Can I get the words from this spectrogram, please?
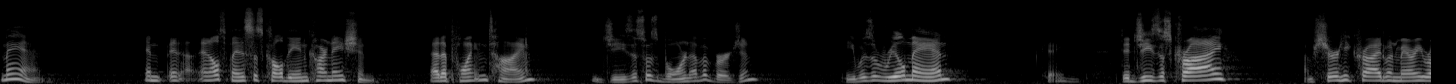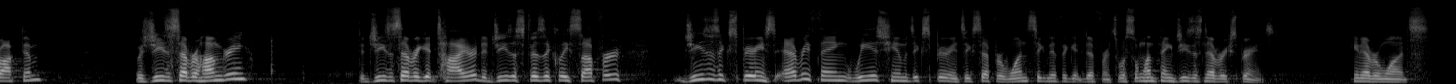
man. And, and, and ultimately, this is called the incarnation. At a point in time, Jesus was born of a virgin. He was a real man. Okay. Did Jesus cry? I'm sure he cried when Mary rocked him. Was Jesus ever hungry? Did Jesus ever get tired? Did Jesus physically suffer? Jesus experienced everything we as humans experience except for one significant difference. What's the one thing Jesus never experienced? He never once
